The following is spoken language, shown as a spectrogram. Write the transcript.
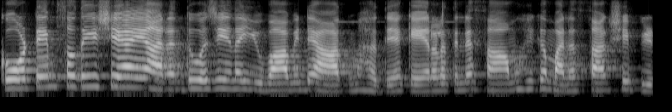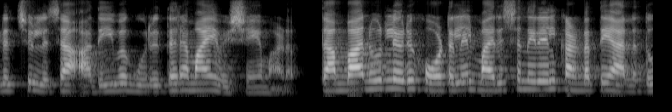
കോട്ടയം സ്വദേശിയായ അനന്തുവജി എന്ന യുവാവിന്റെ ആത്മഹത്യ കേരളത്തിന്റെ സാമൂഹിക മനസാക്ഷി പിടിച്ചുലച്ച അതീവ ഗുരുതരമായ വിഷയമാണ്. തമ്പാനൂരിലെ ഒരു ഹോട്ടലിൽ മരിച്ച നിലയിൽ കണ്ടെത്തിയ അനന്തു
